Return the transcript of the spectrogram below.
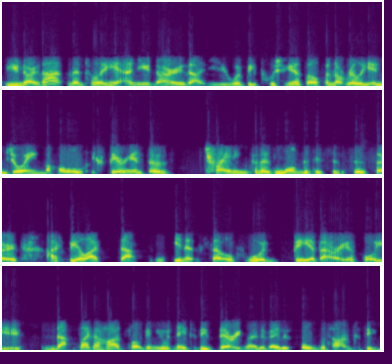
You know that mentally, and you know that you would be pushing yourself and not really enjoying the whole experience of training for those longer distances. So I feel like that in itself would be a barrier for you. That's like a hard slog, and you would need to be very motivated all the time to be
